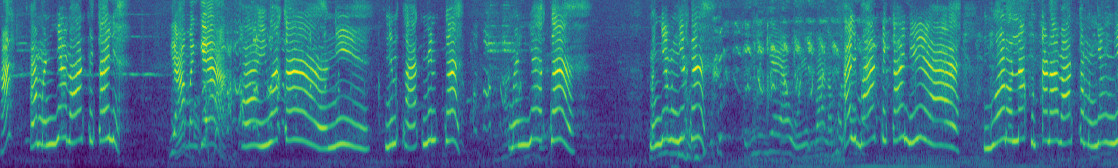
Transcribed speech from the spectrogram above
ಹಾ ಆ ಮಂಜ ಮಾಡ್ಬೇಕ ಅಲ್ಲಿ ಯಾ ಮಂಗ್ಯ ಆ ಇವಾಗ ನೀ ನಿನ್ ಕಾತ್ಮಿಲ್ಕ ಮಂಜಕ ಮಂಜ ಮಂಜಕ ಮಂಗ್ಯ ಯಾವ ಯಪ್ಪ ನಮ್ಮ ಹೊಲ ಅಲ್ಲಿ ಮಾಡ್ಬೇಕ ನೀ ಗೋಡಲ್ಲ ಕುಟ್ಟಣ ಮಾಡ್ತ ಮಂಜ ಮಂಜ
